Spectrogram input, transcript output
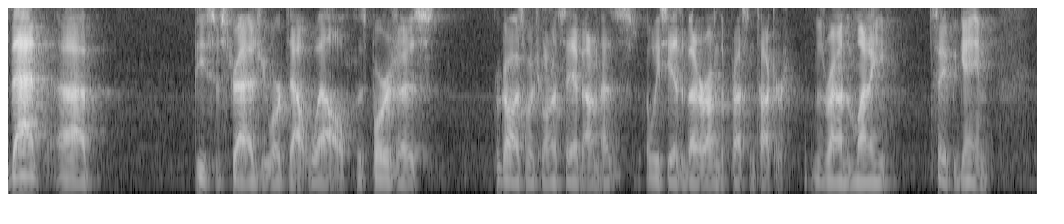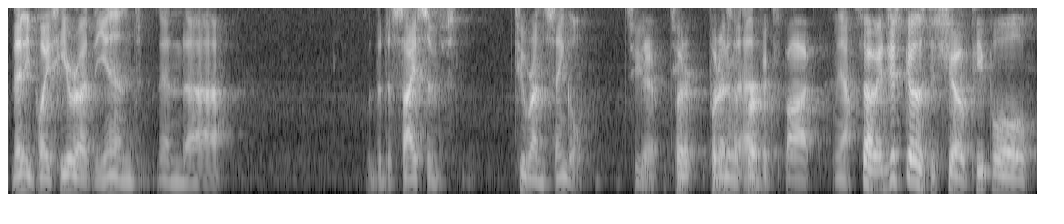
that uh, piece of strategy worked out well because Bourjos, regardless of what you want to say about him, has at least he has a better arm than Preston Tucker. It was right on the money, saved the game. Then he plays hero at the end and uh, with the decisive two run single to, to put it, put it in the ahead. perfect spot. Yeah. So it just goes to show people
